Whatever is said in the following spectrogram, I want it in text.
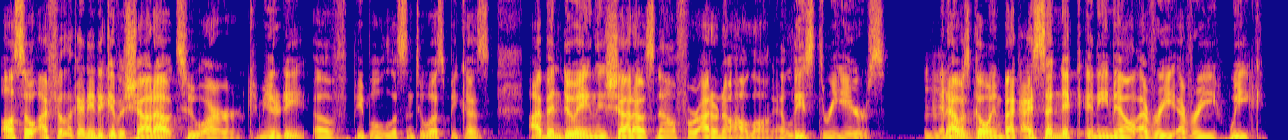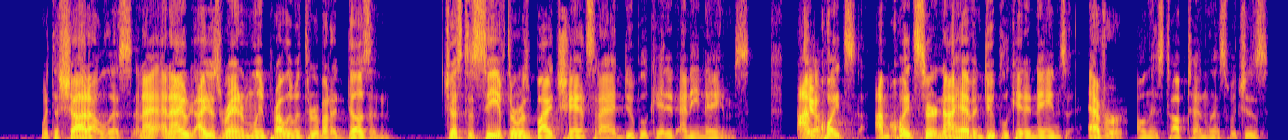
Also, I feel like I need to give a shout out to our community of people who listen to us because I've been doing these shout outs now for I don't know how long, at least three years. Mhm. And I was going back. I send Nick an email every every week with the shout out list, and I and I I just randomly probably went through about a dozen just to see if there was by chance that I had duplicated any names. I'm Yeah. quite I'm quite certain I haven't duplicated names ever on these top ten lists, which is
